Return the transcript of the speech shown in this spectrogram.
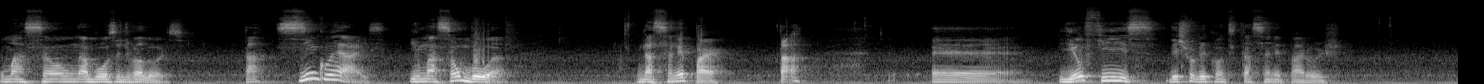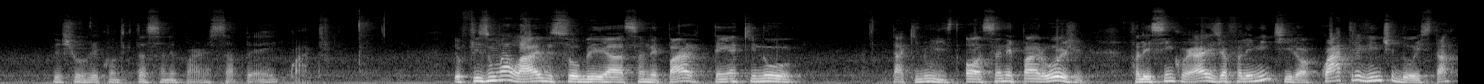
uma ação na bolsa de valores, tá? Cinco reais e uma ação boa da Sanepar, tá? É, e eu fiz, deixa eu ver quanto está a Sanepar hoje. Deixa eu ver quanto que está a Sanepar, SAPR4. Eu fiz uma live sobre a Sanepar, tem aqui no tá aqui no Insta. Ó, Sanepar hoje, falei 5 reais, já falei mentira, ó, 4,22, tá?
